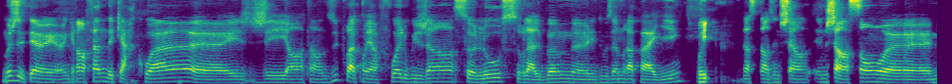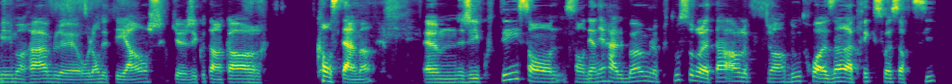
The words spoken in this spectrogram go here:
Moi, j'étais un, un grand fan de Carquois. euh, et j'ai entendu pour la première fois Louis-Jean solo sur l'album euh, Les Douze Hommes Rapaillés. Oui. dans, dans une, chan- une chanson euh, mémorable au long de tes hanches que j'écoute encore constamment. Euh, j'ai écouté son, son dernier album là, plutôt sur le tard, là, genre deux ou trois ans après qu'il soit sorti,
